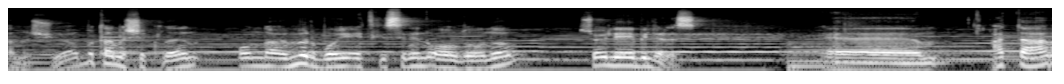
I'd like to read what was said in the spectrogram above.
tanışıyor. Bu tanışıklığın onda ömür boyu etkisinin olduğunu söyleyebiliriz. E, hatta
